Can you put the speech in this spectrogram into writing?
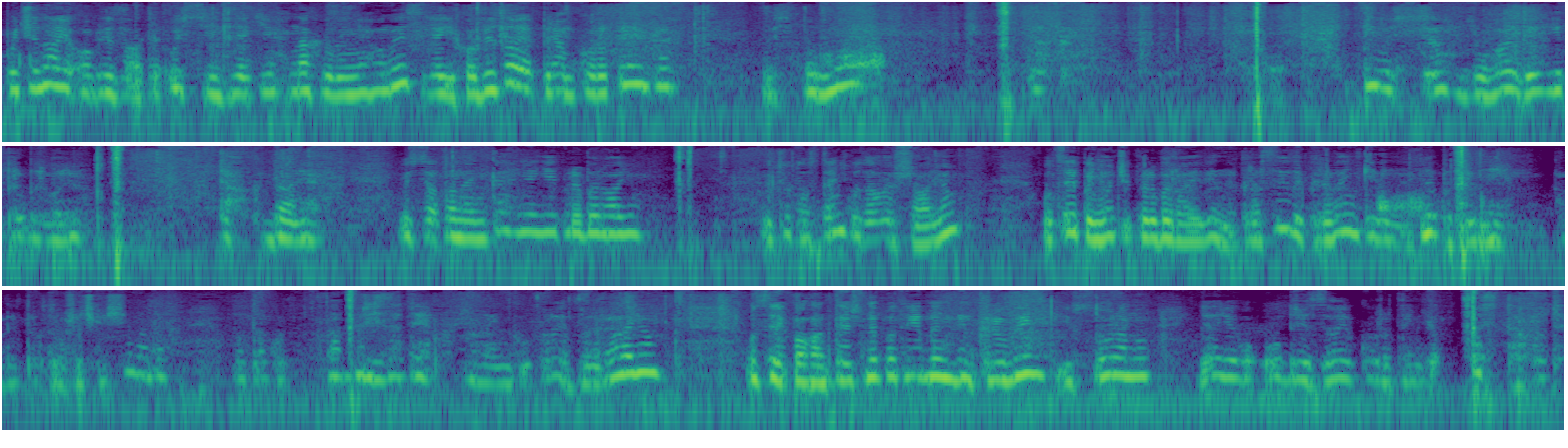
Починаю обрізати усі, які нахилені вниз. Я їх обрізаю прямо коротенько. Ось одну. Так. І ось ця друга, я її прибираю. Так, далі. Ось ця тоненька, я її прибираю. Оцю товстеньку залишаю. Оцей пеньочок прибираю. Він не красивий, кривенький, він не потрібний. Але так трошечки ще треба. Отак от обрізати. Маленьку прибираю. Оцей паган теж не потрібен, він кривий і в сторону. Я його обрізаю коротенько. Ось так от.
